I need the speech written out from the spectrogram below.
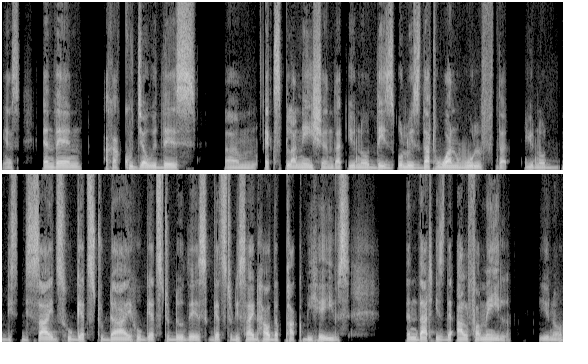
Yes, and then akakuja with this um explanation that you know there's always that one wolf that you know de- decides who gets to die who gets to do this gets to decide how the pack behaves. And that is the alpha male you know?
